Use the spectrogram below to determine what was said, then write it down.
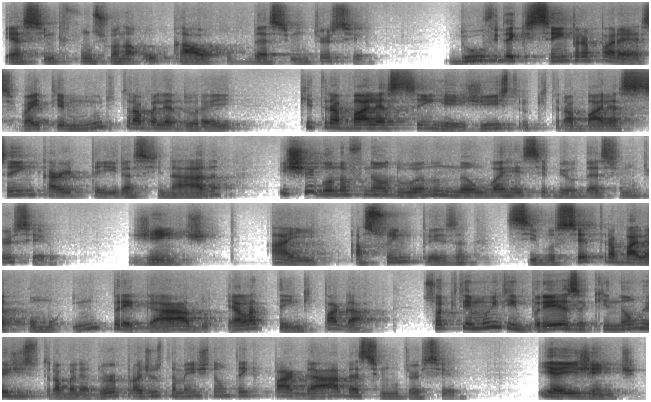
É assim que funciona o cálculo do décimo terceiro. Dúvida que sempre aparece, vai ter muito trabalhador aí que trabalha sem registro, que trabalha sem carteira assinada e chegou no final do ano não vai receber o 13 terceiro. Gente, aí a sua empresa, se você trabalha como empregado, ela tem que pagar. Só que tem muita empresa que não registra o trabalhador para justamente não ter que pagar 13 terceiro. E aí, gente,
